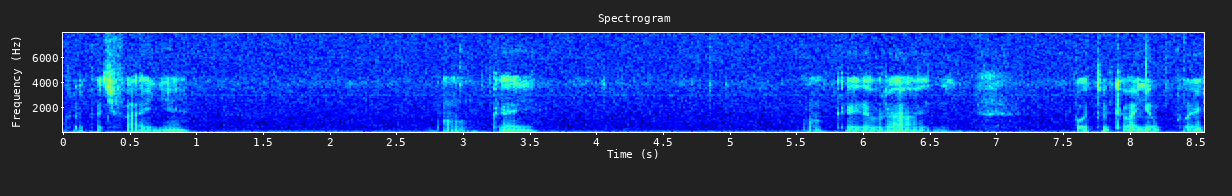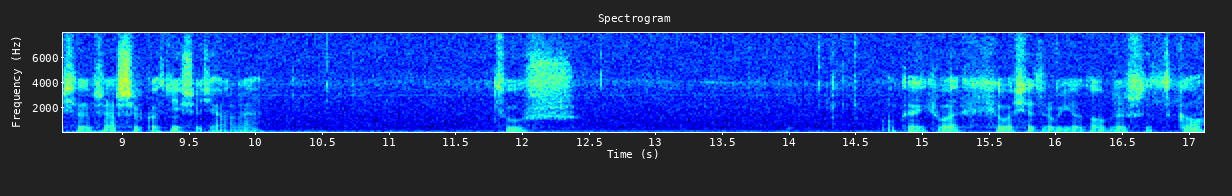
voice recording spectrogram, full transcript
klepać fajnie. Okej. Okej, dobra. Po tym kamieniu powinien się dobrze na szybko zniszczyć, ale... Cóż... Okej, chyba, chyba się zrobiło dobrze wszystko.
